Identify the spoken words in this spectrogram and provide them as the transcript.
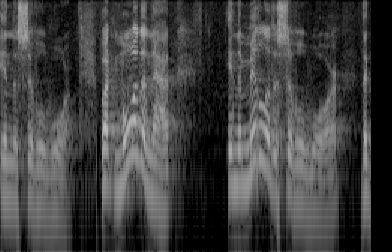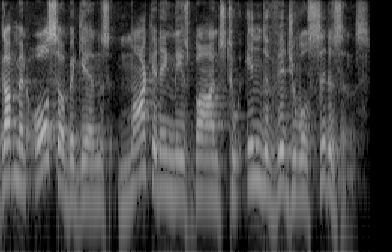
in the Civil War. But more than that, in the middle of the Civil War, the government also begins marketing these bonds to individual citizens,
